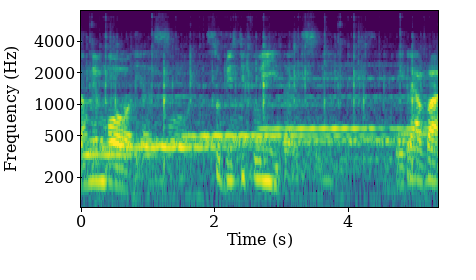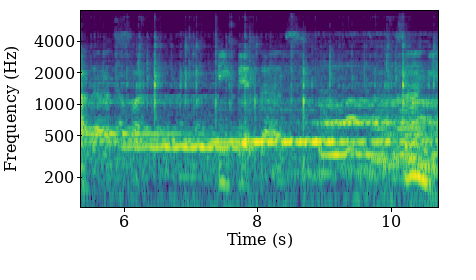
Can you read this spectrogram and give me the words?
São memórias substituídas e gravadas em pedras. Sangue,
